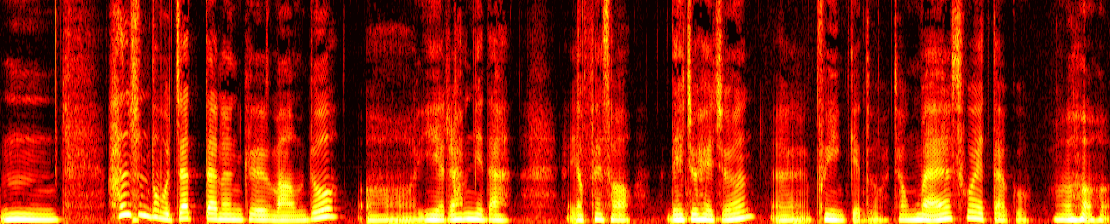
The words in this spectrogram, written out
음, 한숨도 못 잤다는 그 마음도, 어, 이해를 합니다. 옆에서 내조해준 어, 부인께도 정말 수고했다고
